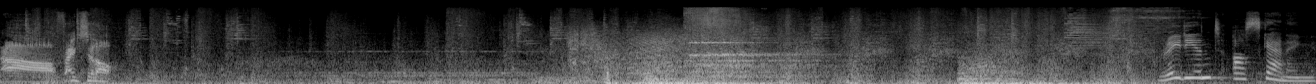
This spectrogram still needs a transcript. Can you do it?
Ah, thanks a lot. Radiant are scanning.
